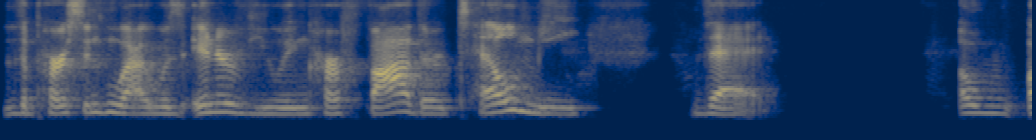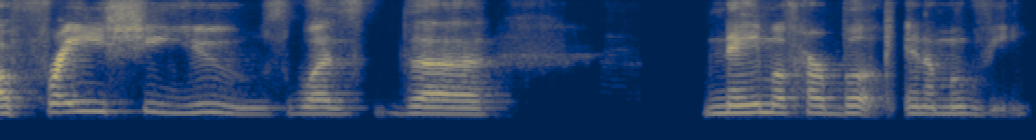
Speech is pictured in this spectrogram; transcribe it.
the person who I was interviewing, her father, tell me that a, a phrase she used was the name of her book in a movie.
